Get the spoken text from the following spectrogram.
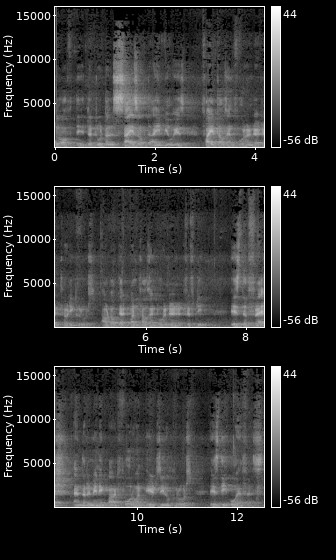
of the, the total size of the IPO is 5,430 crores. Out of that, 1,250 is the fresh and the remaining part, 4180 crores, is the OFS.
